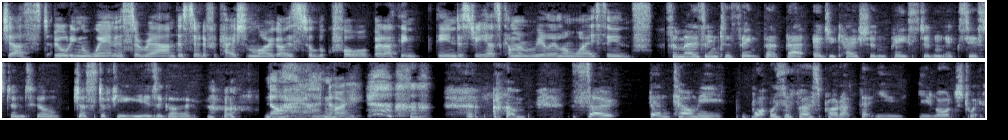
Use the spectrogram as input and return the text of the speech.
just building awareness around the certification logos to look for. But I think the industry has come a really long way since. It's amazing to think that that education piece didn't exist until just a few years ago. no, I know. um, so then tell me, what was the first product that you, you launched with?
